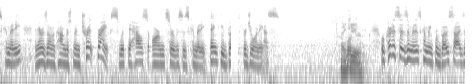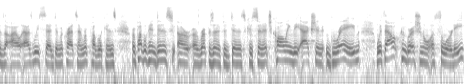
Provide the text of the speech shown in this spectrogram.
Committee and Arizona Congressman Trent Franks with the House Armed Services Committee. Thank you both for joining us. Thank Pleasure. you. Well, criticism it is coming from both sides of the aisle, as we said, Democrats and Republicans. Republican Dennis, uh, uh, Representative Dennis Kucinich calling the action grave without congressional authority,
